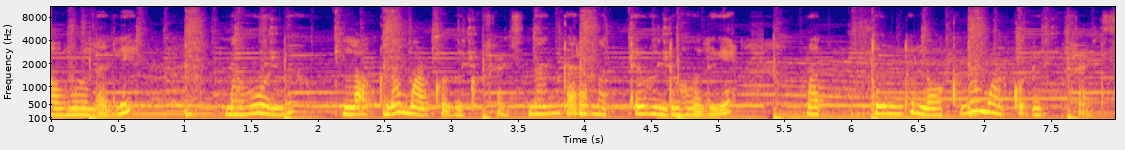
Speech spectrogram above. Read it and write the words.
ಆ ಹೋಲಲ್ಲಿ ನಾವು ಒಂದು ಲಾಕ್ನ ಮಾಡ್ಕೋಬೇಕು ಫ್ರೆಂಡ್ಸ್ ನಂತರ ಮತ್ತೆ ಒಂದು ಹೋಲಿಗೆ ಮತ್ತೊಂದು ಲಾಕ್ನ ಮಾಡ್ಕೋಬೇಕು ಫ್ರೆಂಡ್ಸ್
